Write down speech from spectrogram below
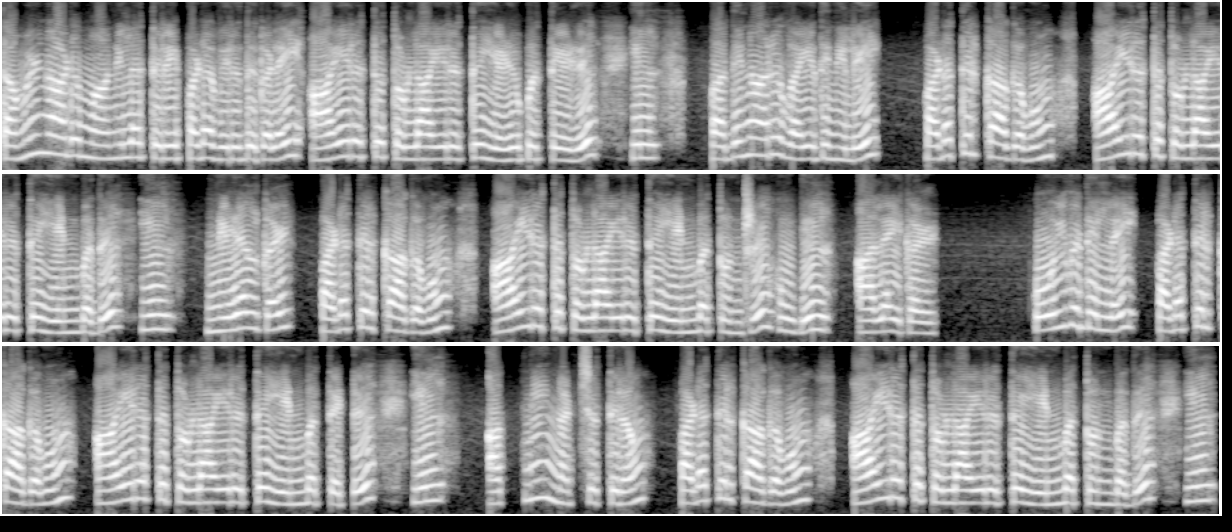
தமிழ்நாடு மாநில திரைப்பட விருதுகளை ஆயிரத்து தொள்ளாயிரத்து எழுபத்தேழு இல் பதினாறு வயதினிலே படத்திற்காகவும் ஆயிரத்து தொள்ளாயிரத்து எண்பது இல் நிழல்கள் படத்திற்காகவும் ஆயிரத்து தொள்ளாயிரத்து எண்பத்தொன்று இல் அலைகள். ஓய்வதில்லை. படத்திற்காகவும் ஆயிரத்து தொள்ளாயிரத்து எண்பத்தெட்டு இல் அக்னி நட்சத்திரம் படத்திற்காகவும் ஆயிரத்து தொள்ளாயிரத்து எண்பத்தொன்பது இல்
